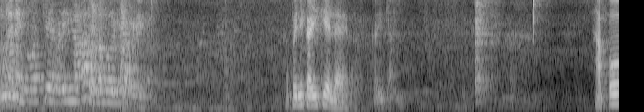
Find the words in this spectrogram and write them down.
അങ്ങനെ. അപ്പോൾ ഇനി കഴിക്കല്ലേ? കഴിക്കാം. അപ്പോൾ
